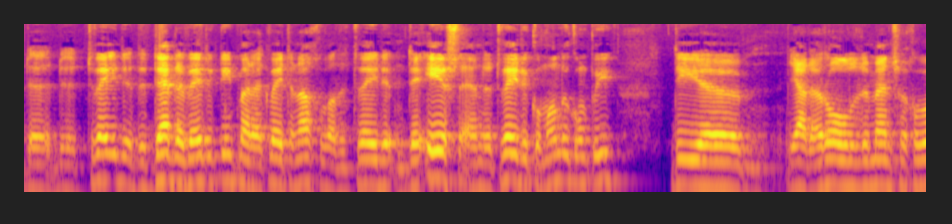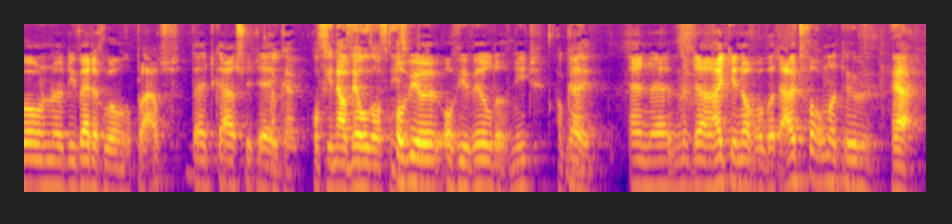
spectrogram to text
de, de tweede, de derde weet ik niet, maar ik weet in elk geval de tweede, de eerste en de tweede commandocompie. Die, eh, ja, daar rolden de mensen gewoon, eh, die werden gewoon geplaatst bij het KCT. Oké. Of je nou wilde of niet? Of, je, of je wilde of niet. Oké. Nee. En eh, dan had je nogal wat uitval natuurlijk. Ja.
